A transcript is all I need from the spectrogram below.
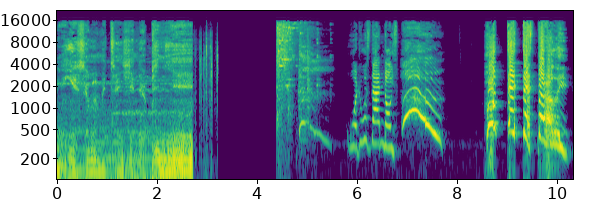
Here's some of my transgender opinion. What was that noise? Beverly?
